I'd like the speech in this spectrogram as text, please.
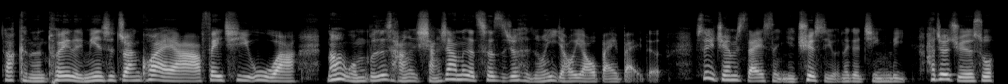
他可能推里面是砖块啊、废弃物啊，然后我们不是常想象那个车子就很容易摇摇摆摆的，所以 James Dyson 也确实有那个经历，他就觉得说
